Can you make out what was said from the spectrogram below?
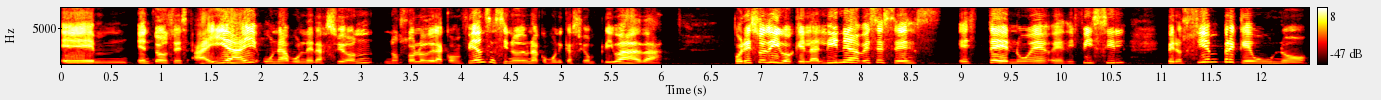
Em, entonces, ahí hay una vulneración no solo de la confianza, sino de una comunicación privada. Por eso digo que la línea a veces es, es tenue, es difícil, pero siempre que uno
